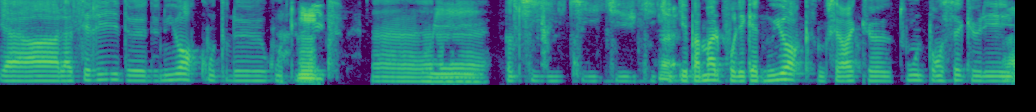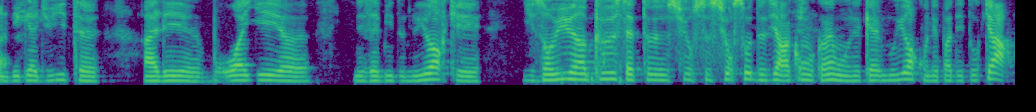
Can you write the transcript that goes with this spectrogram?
il y a la série de, de, New York contre le, contre le 8. Euh, donc qui, qui, qui, qui, est pas mal pour les gars de New York. Donc c'est vrai que tout le monde pensait que les, les gars du 8 euh, allaient euh, broyer les amis de New York et ils ont eu un peu cette, sur, ce sursaut de dire ah, quand même on est quand même New York, on n'est pas des tocards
